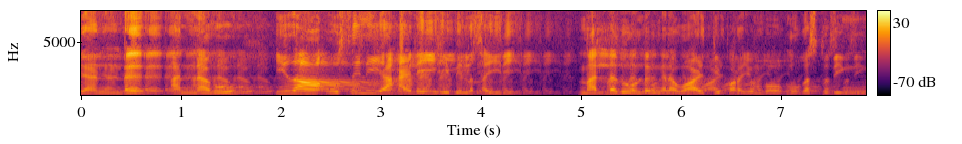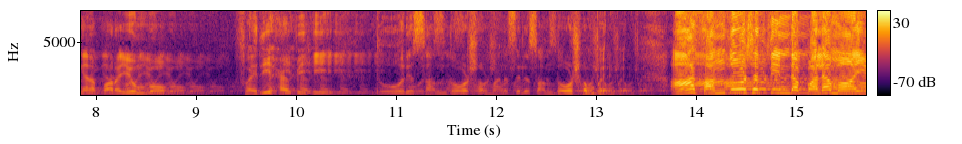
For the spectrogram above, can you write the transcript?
രണ്ട്. അന്നഹു ഇതാ ഉസ്നിയ അലൈഹി ബിൽ ഖൈരി. നല്ലതുകൊണ്ട് ഇങ്ങനെ വാഴ്ത്തി പറയുമ്പോ മുഖസ്തുതി ഇങ്ങനെ പറയുമ്പോ ഫരിഹബിഹി ഒരു സന്തോഷം മനസ്സിൽ സന്തോഷം വരും. ആ സന്തോഷത്തിന്റെ ഫലമായി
